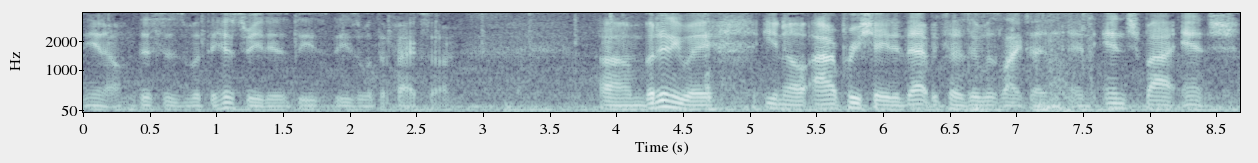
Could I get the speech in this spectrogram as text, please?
you know, this is what the history it is. These these are what the facts are. Um, but anyway, you know, I appreciated that because it was like an, an inch by inch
